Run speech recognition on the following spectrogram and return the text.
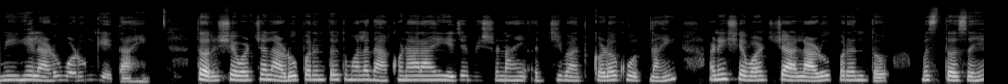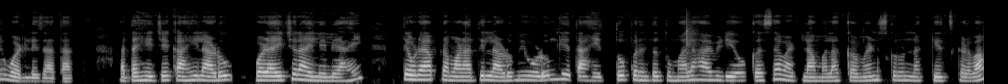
मी हे लाडू वळून घेत आहे. तर शेवटच्या लाडूपर्यंत तुम्हाला दाखवणार आहे हे जे मिश्रण आहे अजिबात कडक होत नाही आणि शेवटच्या लाडूपर्यंत मस्त असं हे वळले जातात. आता हे जे काही लाडू वळायचे राहिलेले आहे तेवढ्या प्रमाणातील लाडू मी ओढून घेत आहे. तोपर्यंत तुम्हाला हा व्हिडिओ कसा वाटला मला कमेंट्स करून नक्कीच कळवा.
